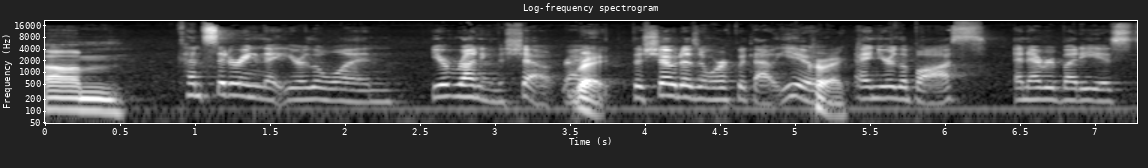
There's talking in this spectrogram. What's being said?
Um, Considering that you're the one, you're running the show, right? Right. The show doesn't work without you. Correct. And you're the boss, and everybody is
